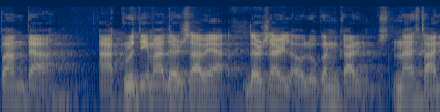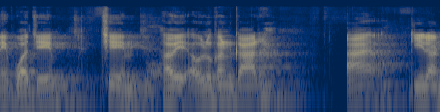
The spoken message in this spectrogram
પામતા આકૃતિમાં દર્શાવ્યા, દર્શાવેલ અવલોકનકારના સ્થાને પહોંચે છે. હવે અવલોકનકાર આ કિરણ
